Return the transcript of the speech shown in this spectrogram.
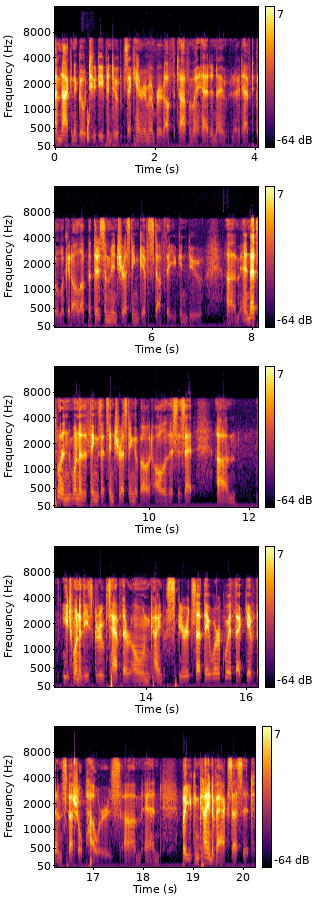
I'm not going to go too deep into it because I can't remember it off the top of my head, and I, I'd have to go look it all up. But there's some interesting gift stuff that you can do, um, and that's one one of the things that's interesting about all of this is that um, each one of these groups have their own kind of spirits that they work with that give them special powers, um, and but you can kind of access it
